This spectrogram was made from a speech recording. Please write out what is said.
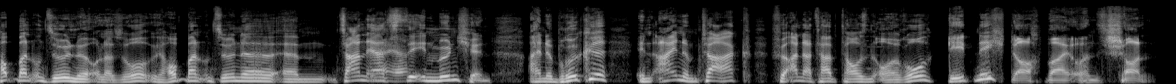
Hauptmann und Söhne oder so, Hauptmann und Söhne ähm, Zahnärzte ja, ja. in München. Eine Brücke in einem Tag für anderthalb tausend Euro geht nicht, doch bei uns schon.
